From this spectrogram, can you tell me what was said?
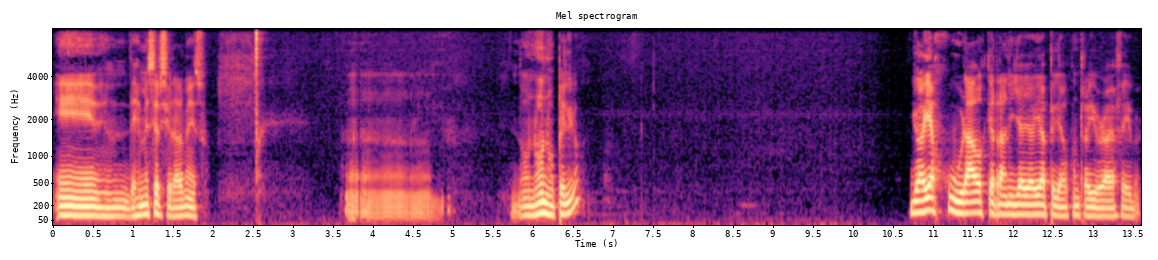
Eh, déjeme cerciorarme eso. Ah, no, no, no peleó. Yo había jurado que Rani ya había peleado contra Uriah Faber.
